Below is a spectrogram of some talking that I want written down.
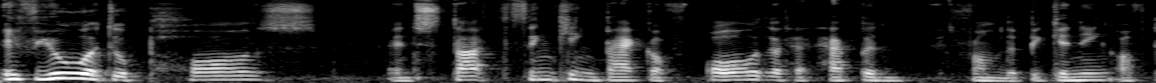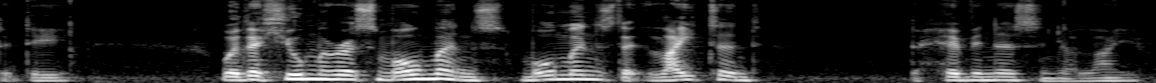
If you were to pause and start thinking back of all that had happened from the beginning of the day, were the humorous moments, moments that lightened the heaviness in your life?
